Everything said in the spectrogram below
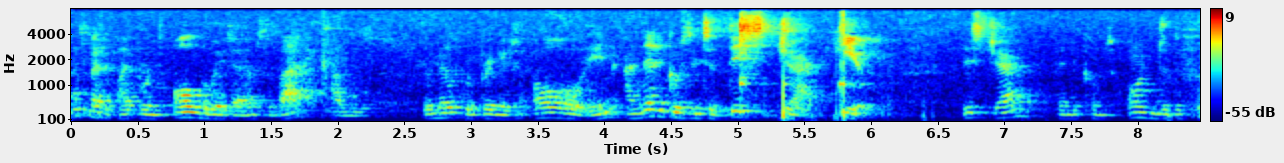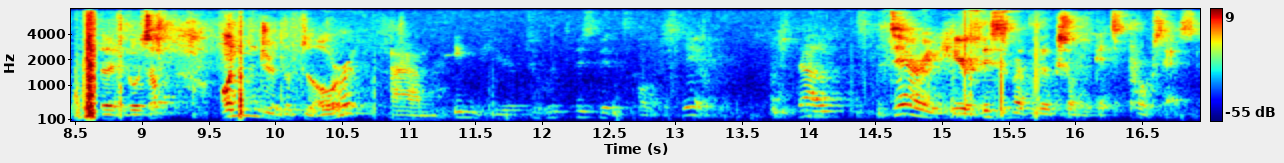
this metal pipe runs all the way down to the back, and the milk would bring it all in, and then it goes into this jar here. This jar, then it comes under the floor. Then it goes up under the floor, um, in here to which this bit is called the dairy. Now, the dairy here, this is where the milk sort of gets processed.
